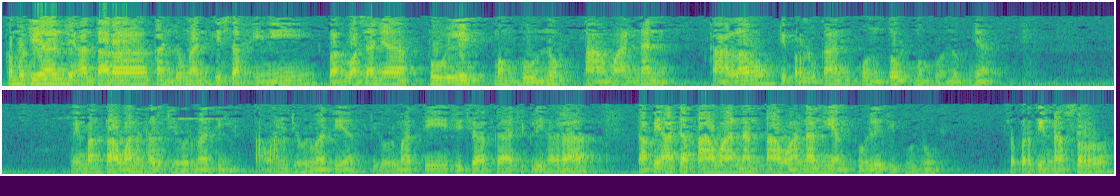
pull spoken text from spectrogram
Kemudian di antara kandungan kisah ini bahwasanya boleh membunuh tawanan kalau diperlukan untuk membunuhnya. Memang tawanan harus dihormati. Tawanan dihormati ya. Dihormati, dijaga, dipelihara. Tapi ada tawanan-tawanan yang boleh dibunuh. Seperti Nasr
